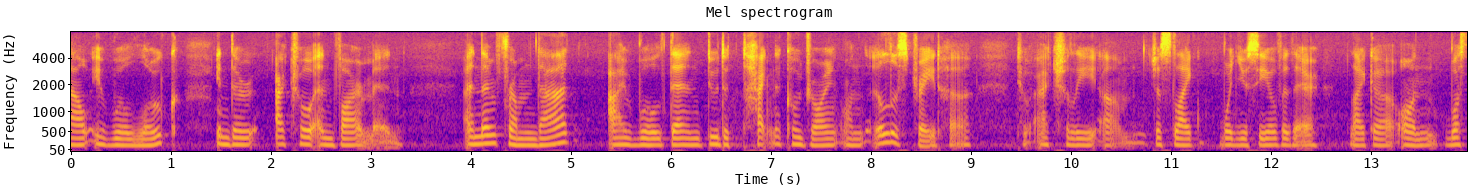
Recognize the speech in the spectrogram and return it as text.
how it will look in the actual environment, and then from that I will then do the technical drawing on Illustrator to actually um, just like what you see over there like uh, on what's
